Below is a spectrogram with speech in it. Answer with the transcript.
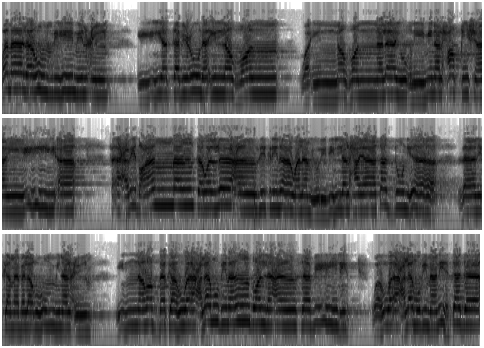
وما لهم به من علم إن يتبعون إلا الظن وإن الظن لا يغني من الحق شيئا فأعرض عن من تولى عن ذكرنا ولم يرد إلا الحياة الدنيا ذلك مبلغهم من العلم إن ربك هو أعلم بمن ضل عن سبيله وهو أعلم بمن اهتدى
